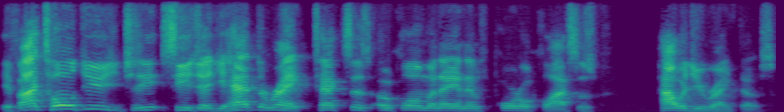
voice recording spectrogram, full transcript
If I told you, CJ, you had to rank Texas, Oklahoma, and A&M's portal classes, how would you rank those?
